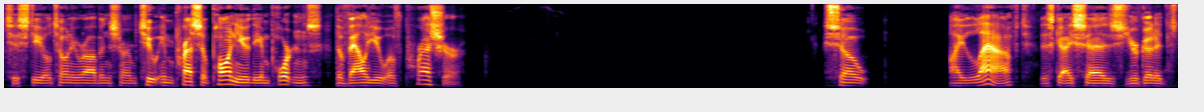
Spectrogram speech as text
to steal Tony Robbins' term, to impress upon you the importance, the value of pressure. So I laughed. This guy says, You're good at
